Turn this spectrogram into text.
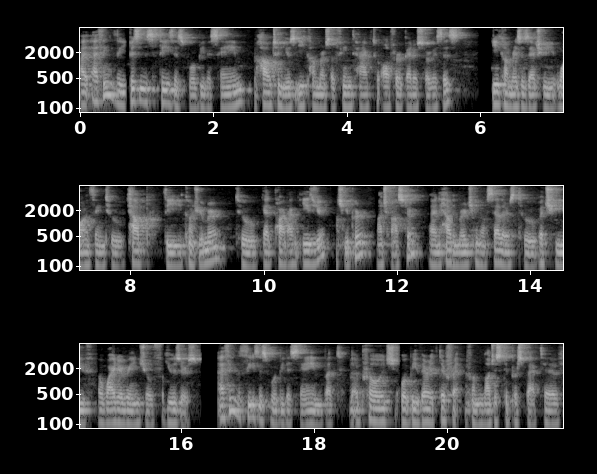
I, I, think the business thesis will be the same how to use e commerce or fintech to offer better services. E commerce is actually one thing to help the consumer to get product easier, cheaper, much faster, and help the merchant or sellers to achieve a wider range of users. I think the thesis will be the same, but the approach will be very different from logistic perspective,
